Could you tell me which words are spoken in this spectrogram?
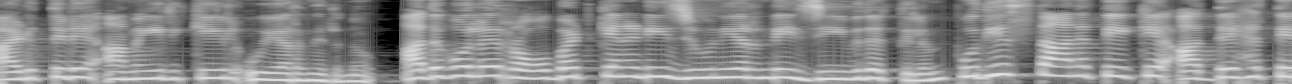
അടുത്തിടെ അമേരിക്കയിൽ ഉയർന്നിരുന്നു. അതുപോലെ റോബർട്ട് കെനഡി ജൂനിയറിന്റെ ജീവിതത്തിലും പുതിയ സ്ഥാനത്തേക്ക് അദ്ദേഹത്തെ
